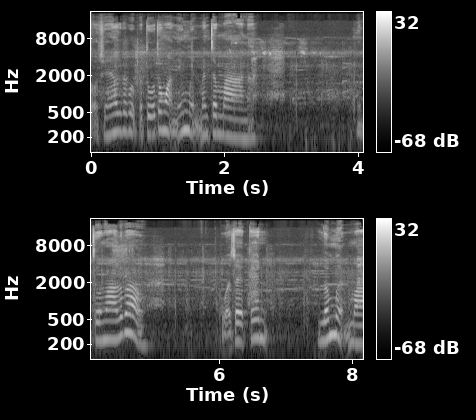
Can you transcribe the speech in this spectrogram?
ต่อชแนลจะเปิดประตูจังหวะนี้เหมือนมันจะมานะมันจะมาหรือเปล่า หัวใจเต้น แล้วเหมือนมา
